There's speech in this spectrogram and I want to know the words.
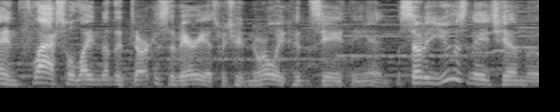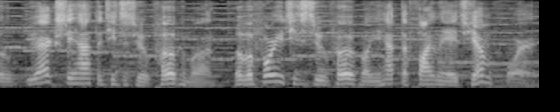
and Flash will lighten up the darkest of areas which you normally couldn't see anything in. So to use an HM move, you actually have to teach it to a Pokemon. But before you teach it to a Pokemon, you have to find the HM for it.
